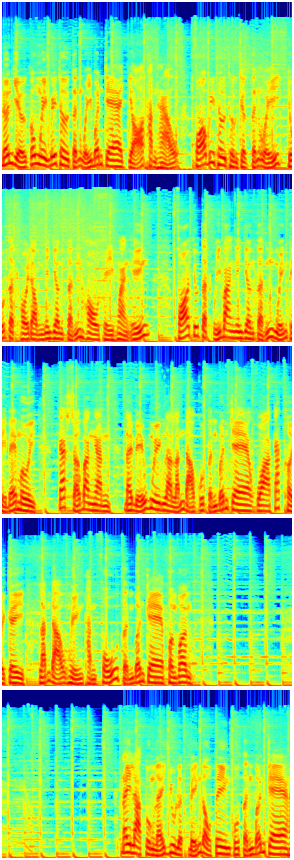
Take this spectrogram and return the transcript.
Đến dự có nguyên Bí thư tỉnh ủy Bến Tre Võ Thành Hạo, Phó Bí thư Thường trực tỉnh ủy, Chủ tịch Hội đồng Nhân dân tỉnh Hồ Thị Hoàng Yến, Phó Chủ tịch Ủy ban Nhân dân tỉnh Nguyễn Thị Bé Mười, các sở ban ngành, đại biểu nguyên là lãnh đạo của tỉnh Bến Tre qua các thời kỳ, lãnh đạo huyện Thành Phú, tỉnh Bến Tre, vân vân. Đây là tuần lễ du lịch biển đầu tiên của tỉnh Bến Tre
